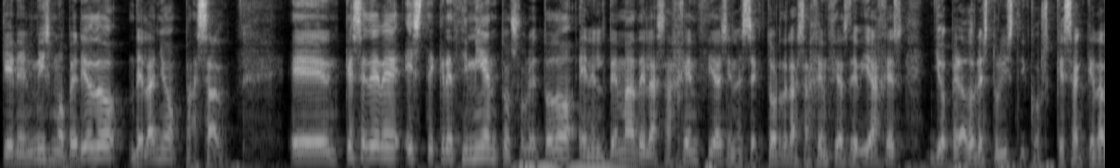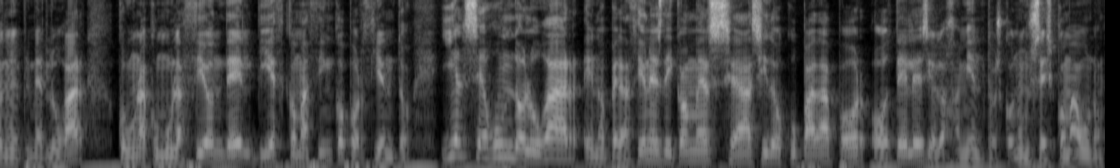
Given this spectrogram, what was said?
que en el mismo periodo del año pasado. ¿En qué se debe este crecimiento? Sobre todo en el tema de las agencias y en el sector de las agencias de viajes y operadores turísticos, que se han quedado en el primer lugar con una acumulación del 10,5%. Y el segundo lugar en operaciones de e-commerce se ha sido ocupada por hoteles y alojamientos, con un 6,1%.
